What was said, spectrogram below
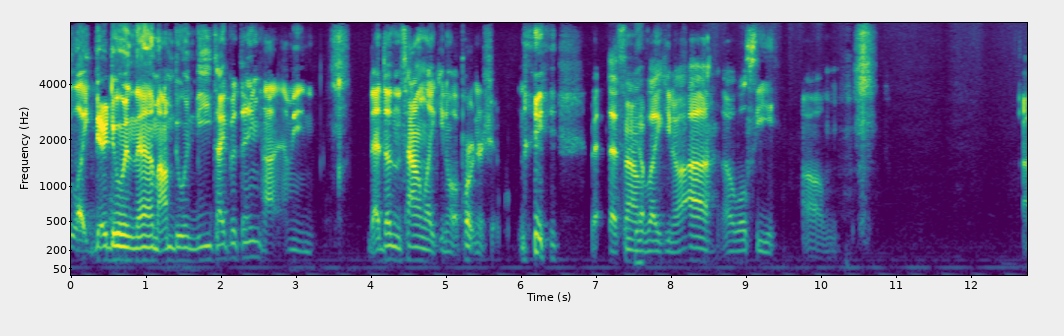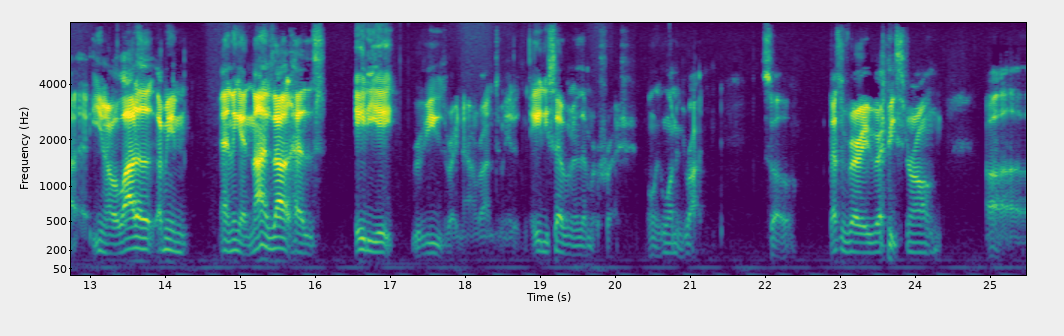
like they're doing them, I'm doing me type of thing. I, I mean, that doesn't sound like you know a partnership. that, that sounds yep. like you know, ah, uh, we'll see. Um, uh, you know, a lot of, I mean, and again, Knives Out has 88 reviews right now, Rotten Tomatoes. 87 of them are fresh. Only one is rotten. So that's a very, very strong. Uh,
